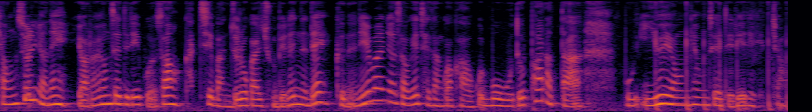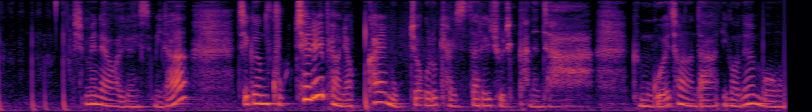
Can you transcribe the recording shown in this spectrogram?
경술련에 여러 형제들이 모여서 같이 만주로 갈 준비를 했는데 그는 1만 녀석의 재산과 가옥을 모두 팔았다. 뭐 이회영 형제들이 되겠죠. 신민회와 관련 있습니다. 지금 국채를 변역할 목적으로 결사를 조직하는 자 금고에 처한다. 이거는 뭐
